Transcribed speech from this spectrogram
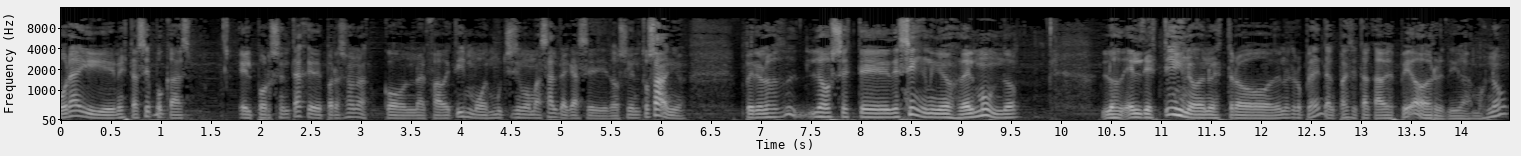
por ahí en estas épocas el porcentaje de personas con alfabetismo es muchísimo más alta que hace 200 años. Pero los, los este, designios del mundo, el destino de nuestro, de nuestro planeta parece que está cada vez peor, digamos, ¿no?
